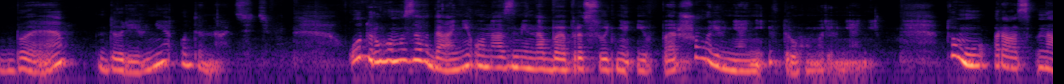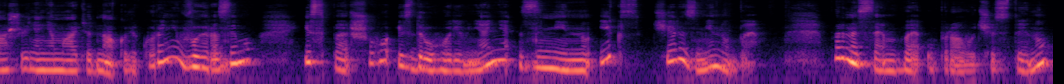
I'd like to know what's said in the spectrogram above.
b дорівнює 11. У другому завданні у нас зміна b присутня і в першому рівнянні, і в другому рівнянні. Тому, раз наші рівняння мають однакові корені, виразимо із першого і з другого рівняння змінну х через зміну b. Перенесемо b у праву частину,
